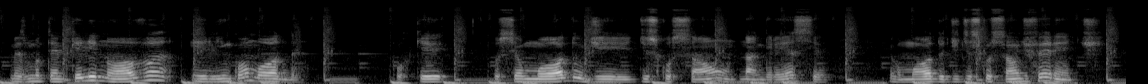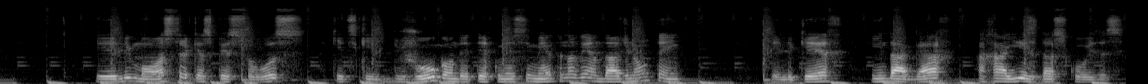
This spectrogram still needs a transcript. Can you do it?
Ao mesmo tempo que ele inova, ele incomoda, porque o seu modo de discussão na Grécia é um modo de discussão diferente. Ele mostra que as pessoas aqueles que julgam de ter conhecimento, na verdade não têm. Ele quer indagar a raiz das coisas,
